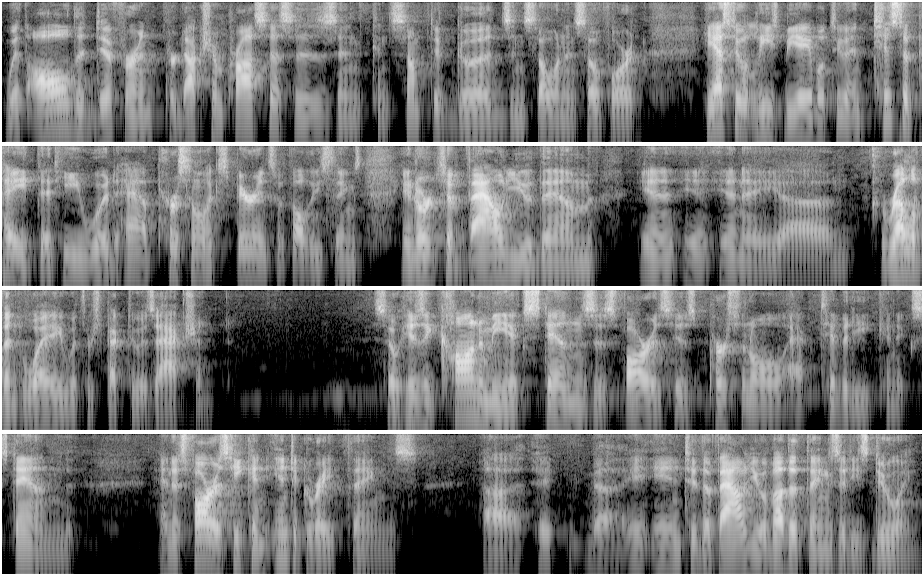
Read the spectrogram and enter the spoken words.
with all the different production processes and consumptive goods and so on and so forth. He has to at least be able to anticipate that he would have personal experience with all these things in order to value them in, in, a uh, relevant way with respect to his action. So his economy extends as far as his personal activity can extend, and as far as he can integrate things uh, uh, into the value of other things that he's doing.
